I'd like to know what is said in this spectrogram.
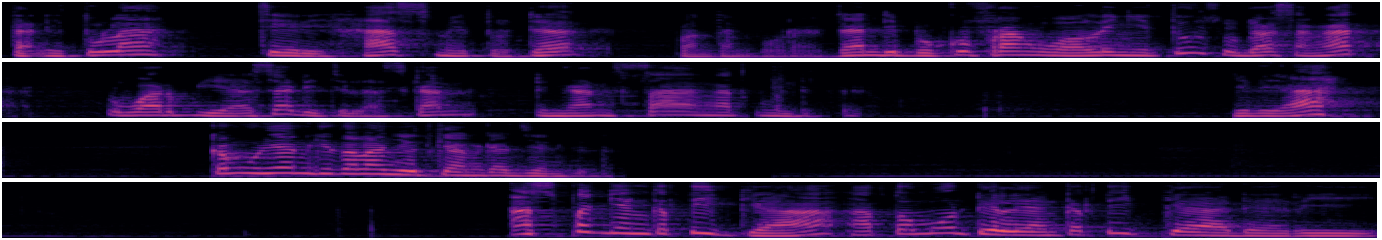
Dan itulah ciri khas metode kontemporer. Dan di buku Frank Walling itu sudah sangat luar biasa dijelaskan dengan sangat mendetail. Gitu ya. Kemudian kita lanjutkan kajian kita. Aspek yang ketiga atau model yang ketiga dari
